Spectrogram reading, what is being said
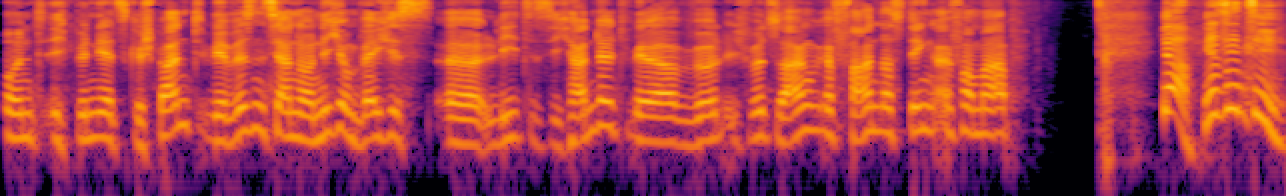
Und ich bin jetzt gespannt. Wir wissen es ja noch nicht, um welches äh, Lied es sich handelt. Wir würd, ich würde sagen, wir fahren das Ding einfach mal ab. Ja, hier sind sie.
